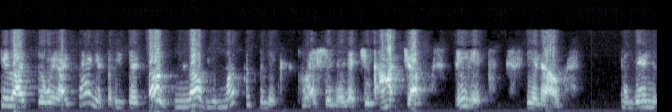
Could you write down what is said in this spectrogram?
he liked the way I sang it, but he said, "Oh, love, you must put some expression in it. You can't just sing it, you know." And then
